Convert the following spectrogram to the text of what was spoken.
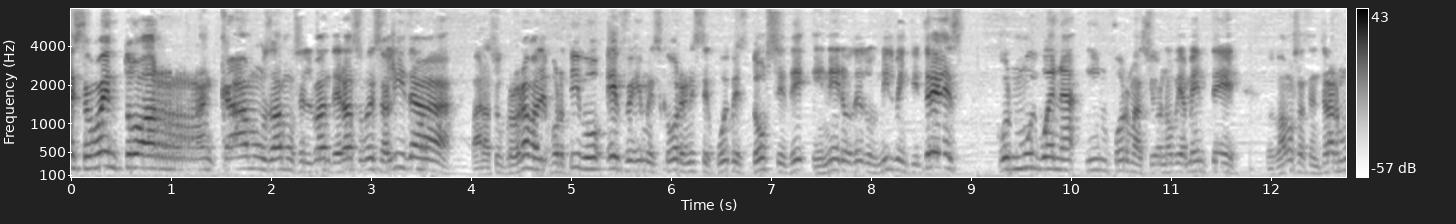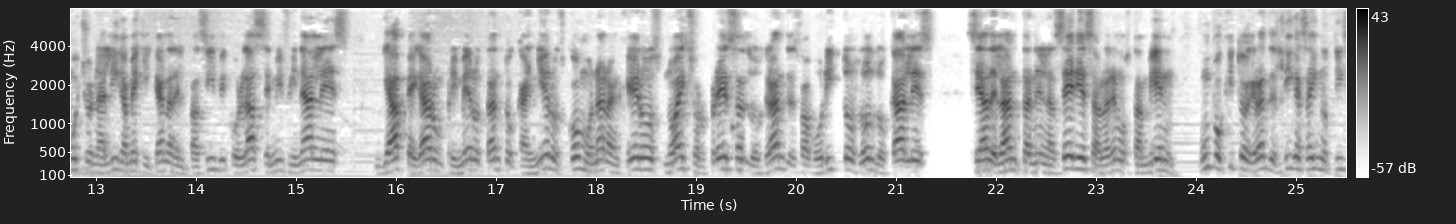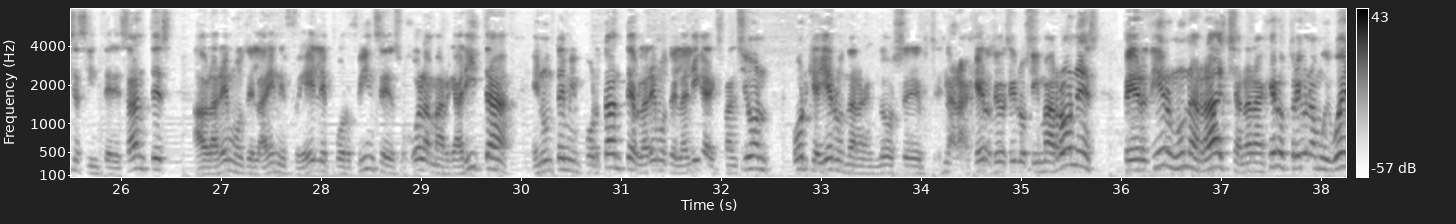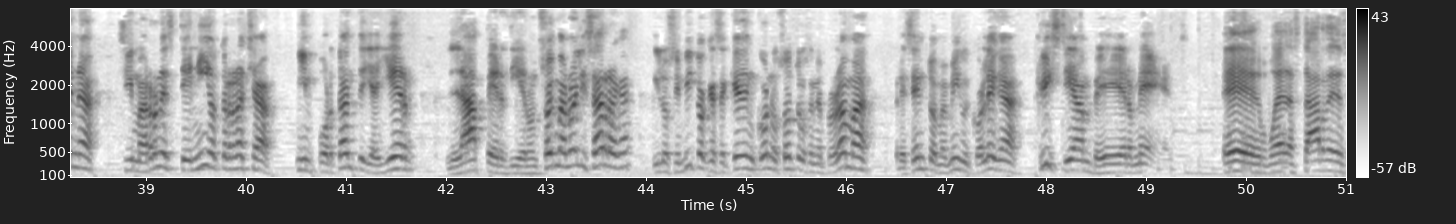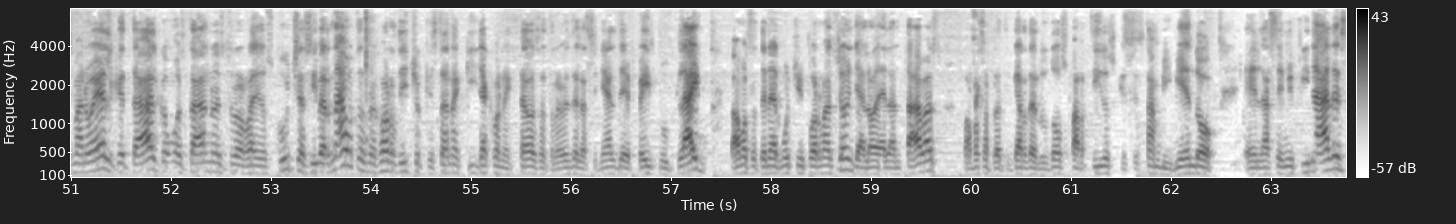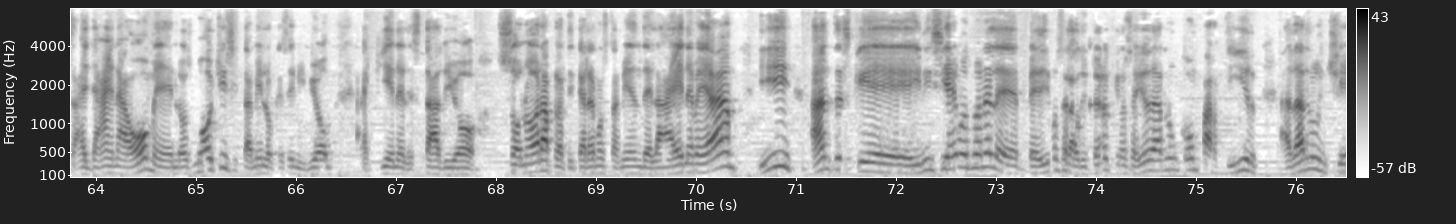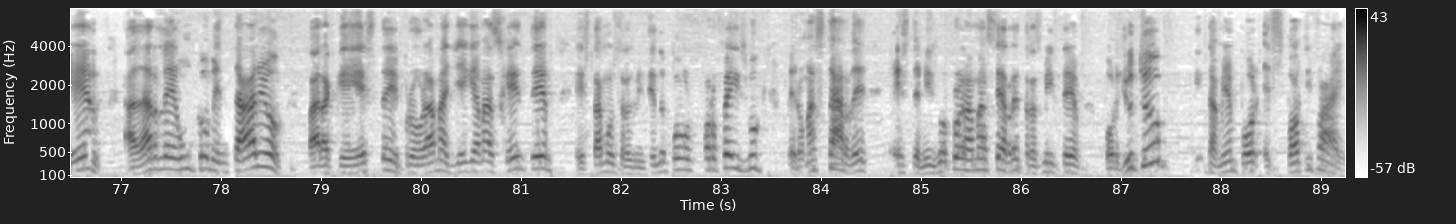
En este momento arrancamos, damos el banderazo de salida para su programa deportivo FM Score en este jueves 12 de enero de 2023 con muy buena información. Obviamente nos vamos a centrar mucho en la Liga Mexicana del Pacífico, las semifinales. Ya pegaron primero tanto cañeros como naranjeros, no hay sorpresas, los grandes favoritos, los locales se adelantan en las series. Hablaremos también un poquito de grandes ligas. Hay noticias interesantes. Hablaremos de la NFL. Por fin se deshojó la margarita en un tema importante. Hablaremos de la Liga de Expansión, porque ayer los, eh, naranjeros, decir, los cimarrones, perdieron una racha. Naranjeros trae una muy buena. Cimarrones tenía otra racha importante y ayer la perdieron. Soy Manuel Izárraga y los invito a que se queden con nosotros en el programa. Presento a mi amigo y colega Cristian Bernet. Eh, buenas tardes, Manuel. ¿Qué tal? ¿Cómo están nuestros radioescuchas? Cibernautas, mejor dicho, que están aquí ya conectados a través de la señal de Facebook Live. Vamos a tener mucha información, ya lo adelantabas. Vamos a platicar de los dos partidos que se están viviendo en las semifinales, allá en Ahome, en Los Mochis, y también lo que se vivió aquí en el Estadio Sonora. Platicaremos también de la NBA. Y antes que iniciemos, Manuel, le pedimos al auditorio que nos ayude a darle un compartir, a darle un share, a darle un comentario para que este programa llegue a más gente. Estamos transmitiendo por, Facebook, pero más tarde este mismo programa se retransmite por YouTube y también por Spotify.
